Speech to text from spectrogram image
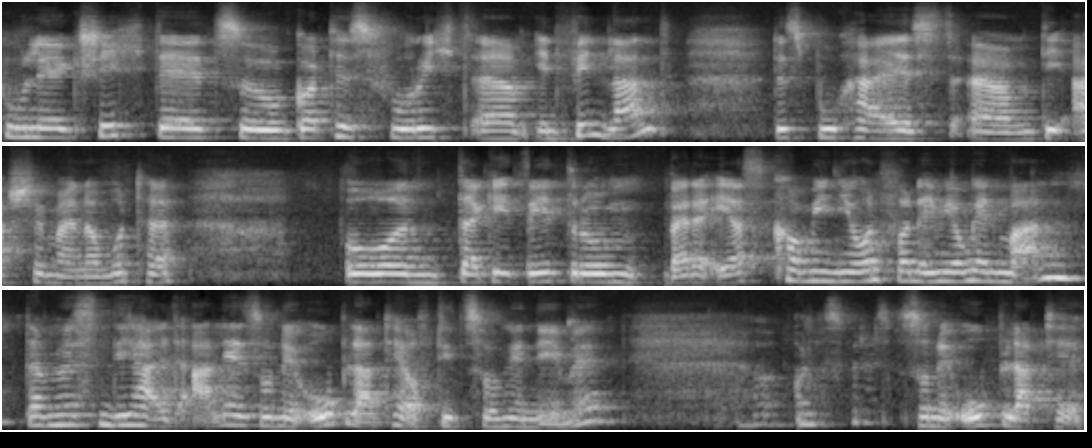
coole Geschichte zu Gottesfurcht ähm, in Finnland. Das Buch heißt ähm, Die Asche meiner Mutter. Und da geht es darum, bei der Erstkommunion von dem jungen Mann, da müssen die halt alle so eine O-Platte auf die Zunge nehmen. Und was war das? So eine O-Platte.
